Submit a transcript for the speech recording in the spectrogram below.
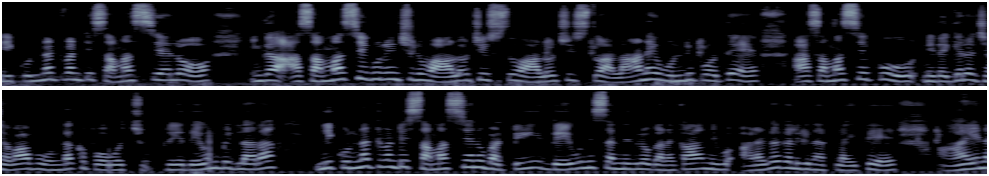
నీకున్నటువంటి సమస్యలో ఇంకా ఆ సమస్య గురించి నువ్వు ఆలోచిస్తూ ఆలోచిస్తూ అలానే ఉండిపోతే ఆ సమస్యకు నీ దగ్గర జవాబు ఉండకపోవచ్చు. ప్రియ దేవుని బిడ్లారా నీకున్నటువంటి సమస్యను బట్టి దేవుని సన్నిధిలో గనక నువ్వు అడగగలిగినట్లయితే ఆయన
